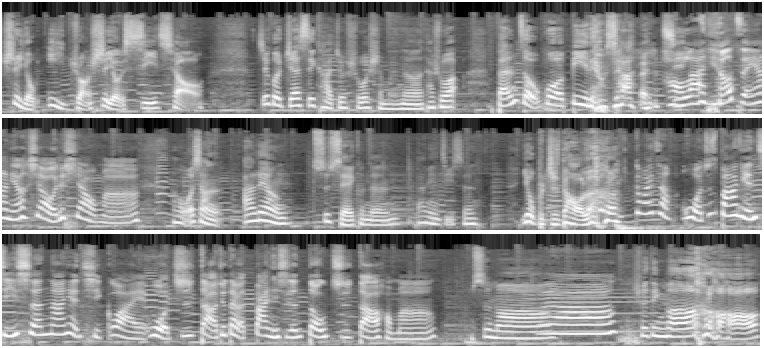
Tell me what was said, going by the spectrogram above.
是有异状，是有蹊跷。结果 Jessica 就说什么呢？她说：“凡走过必留下痕迹。”好啦，你要怎样？你要笑我就笑嘛。嗯，我想阿亮是谁？可能八年级生，又不知道了。干嘛讲？我就是八年级生呐、啊，你很奇怪哎。我知道，就代表八年级生都知道，好吗？是吗？对啊，确定吗？好，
